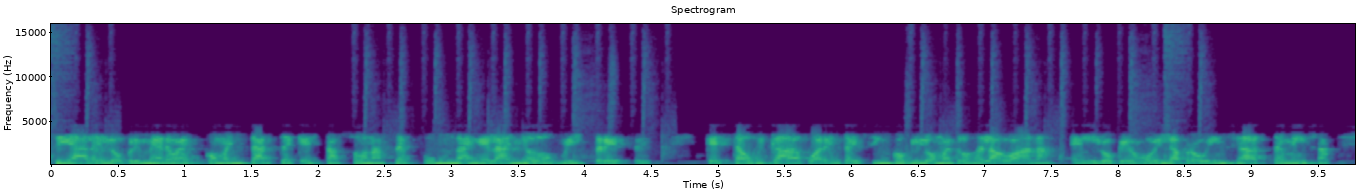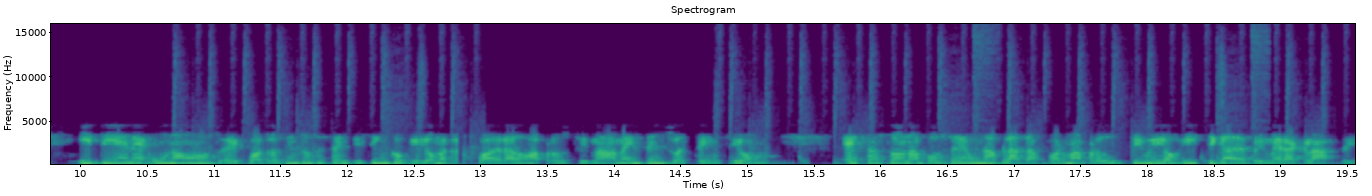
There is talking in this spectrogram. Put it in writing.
Sí, Ale, lo primero es comentarte que esta zona se funda en el año 2013 que está ubicada a 45 kilómetros de La Habana, en lo que es hoy la provincia de Artemisa, y tiene unos 465 eh, kilómetros cuadrados aproximadamente en su extensión. Esta zona posee una plataforma productiva y logística de primera clase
